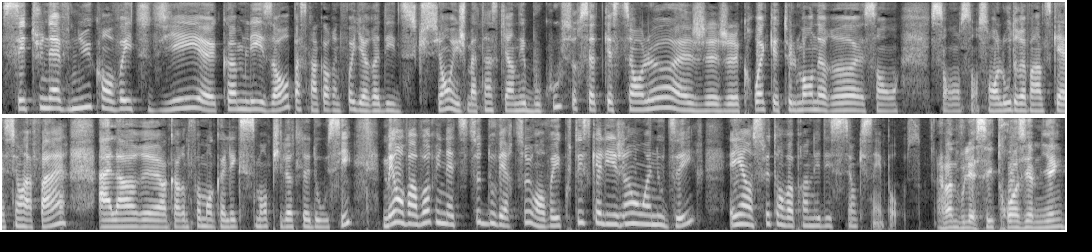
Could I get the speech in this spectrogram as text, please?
C'est une avenue qu'on va étudier euh, comme les autres parce qu'encore une fois, il y aura des discussions et je m'attends à ce qu'il y en ait beaucoup sur cette question-là. Euh, je, je crois que tout le monde aura son, son, son, son lot de revendications à faire. Alors, euh, encore une fois, mon collègue Simon pilote le dossier. Mais on va avoir une attitude d'ouverture. On va écouter ce que les gens ont à nous dire et ensuite, on va prendre les décisions qui s'imposent. Avant de vous laisser, troisième lien.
